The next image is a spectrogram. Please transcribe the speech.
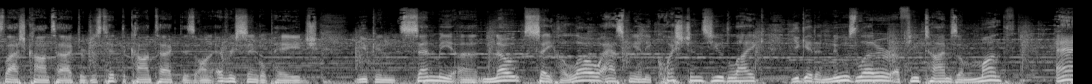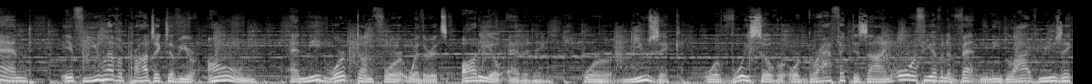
slash contact or just hit the contact is on every single page. You can send me a note, say hello, ask me any questions you'd like. You get a newsletter a few times a month, and if you have a project of your own and need work done for it, whether it's audio editing or music or voiceover or graphic design, or if you have an event and you need live music,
